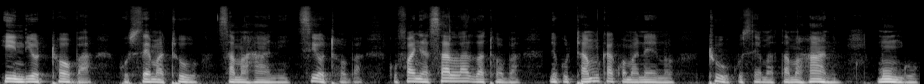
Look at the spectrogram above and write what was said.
Hii ndiyo toba husema tu samahani siyo toba. Kufanya sala za toba ni kutamka kwa maneno tu kusema thamahani mungu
